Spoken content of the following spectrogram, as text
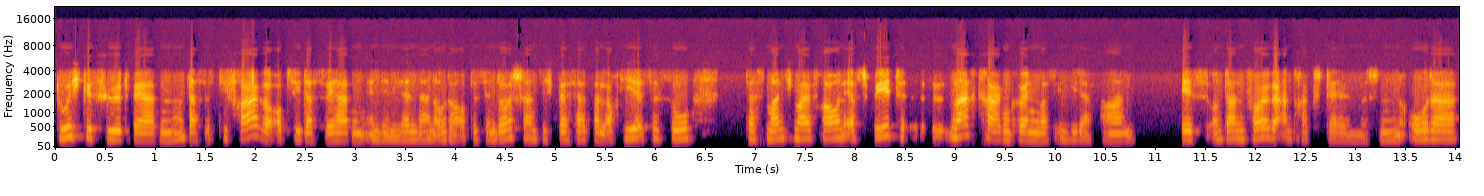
durchgeführt werden. Das ist die Frage, ob sie das werden in den Ländern oder ob es in Deutschland sich bessert, weil auch hier ist es so, dass manchmal Frauen erst spät äh, nachtragen können, was ihnen widerfahren ist und dann einen Folgeantrag stellen müssen oder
